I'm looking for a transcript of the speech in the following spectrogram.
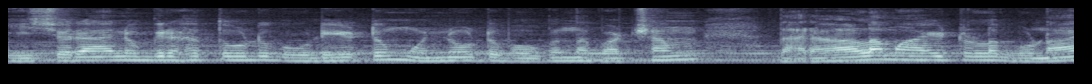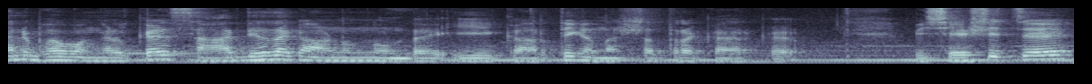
ഈശ്വരാനുഗ്രഹത്തോട് കൂടിയിട്ടും മുന്നോട്ട് പോകുന്ന പക്ഷം ധാരാളമായിട്ടുള്ള ഗുണാനുഭവങ്ങൾക്ക് സാധ്യത കാണുന്നുണ്ട് ഈ കാർത്തിക നക്ഷത്രക്കാർക്ക്. വിശേഷിച്ച്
